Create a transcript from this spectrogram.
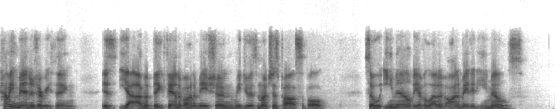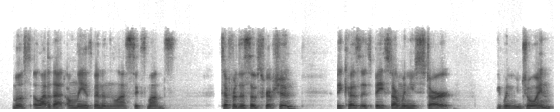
how we manage everything is yeah, I'm a big fan of automation. We do as much as possible. So email, we have a lot of automated emails. Most a lot of that only has been in the last six months. So for the subscription, because it's based on when you start, when you join.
